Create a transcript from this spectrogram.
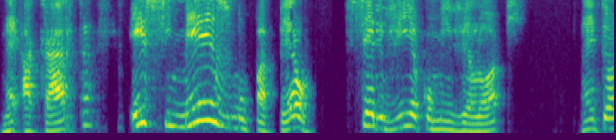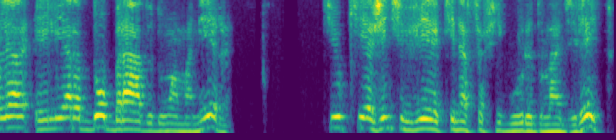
né, a carta. Esse mesmo papel servia como envelope. Né? Então, ele era, ele era dobrado de uma maneira que o que a gente vê aqui nessa figura do lado direito,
